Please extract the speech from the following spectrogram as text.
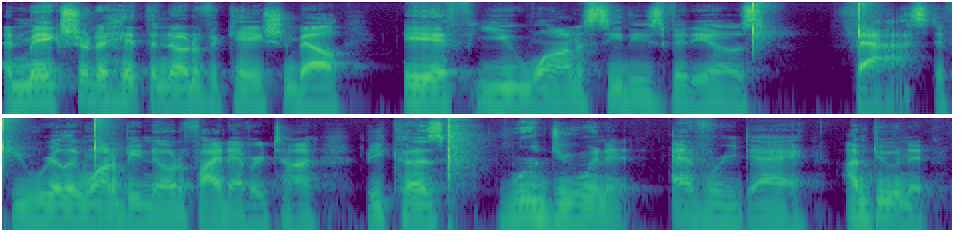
And make sure to hit the notification bell if you want to see these videos fast if you really want to be notified every time because we're doing it every day. I'm doing it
